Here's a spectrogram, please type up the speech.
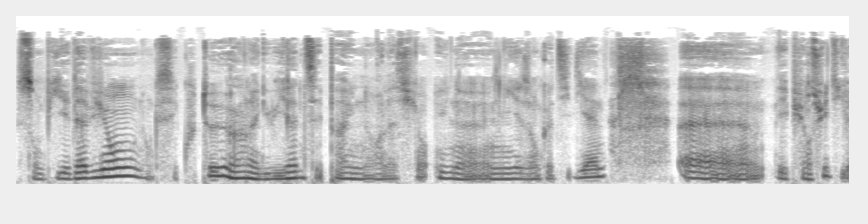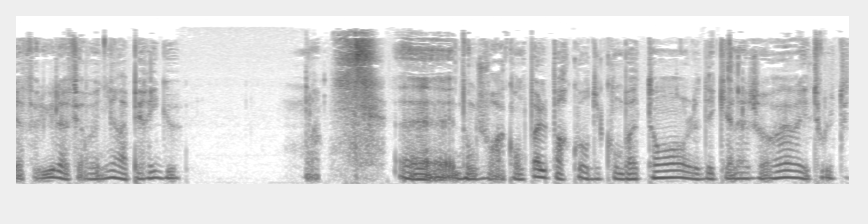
son billet d'avion. Donc c'est coûteux, hein, la Guyane, c'est pas une relation, une, liaison quotidienne. Euh, et puis ensuite, il a fallu la faire venir à Périgueux. Euh, donc je vous raconte pas le parcours du combattant, le décalage horaire et tout le tout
